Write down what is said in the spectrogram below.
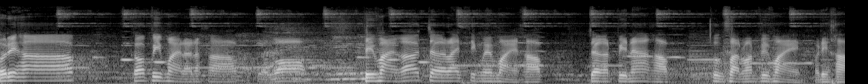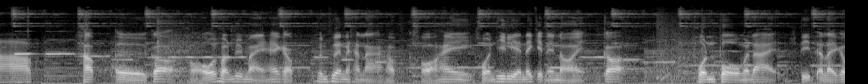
สวัสดีครับ ก็ปีใหม่แล้วนะครับแล้วก็ปีใหม่ก็เจออะไรสิ่งใหม่ ๆ ครับ เจอกันปีหน้าครับสุขสันต์วันปีใหม่สวัสดีครับ ครับเออก็ขออวยพรปีใหม่ให้กับเพื่อนๆในคณะครับ ขอให้คนที่เรียนได้เกรดน้อยๆก็พ้นโปรมาได้ ติดอะไรก็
